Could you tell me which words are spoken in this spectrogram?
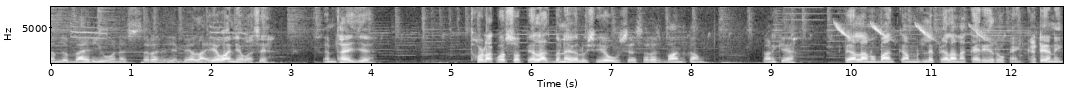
આમ જો બારીઓ અને સરસ જે બેલા એવા ને એવા છે. એમ થાય છે થોડાક વર્ષો પહેલાં જ બનાવેલું છે. એવું છે સરસ બાંધકામ. કારણ કે પહેલાંનું બાંધકામ એટલે પહેલાંના કારીગરો કાંઈ ઘટે નહીં.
